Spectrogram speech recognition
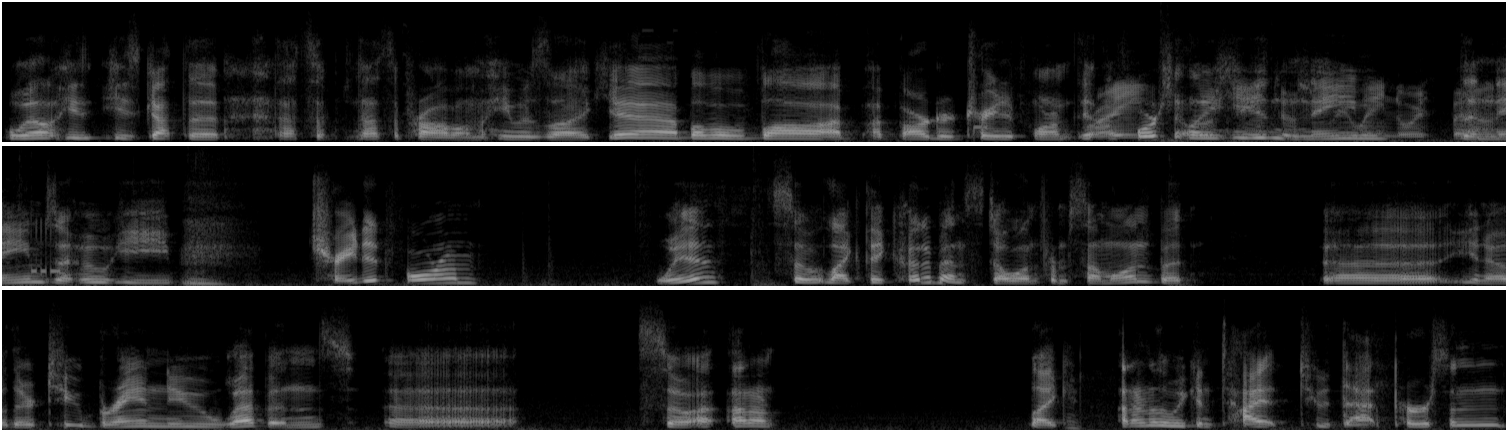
Well, he he's got the that's a that's a problem. He was like, yeah, blah blah blah. blah. I, I bartered, traded for him. Right, Unfortunately, he didn't name the names of who he traded for him with. So like they could have been stolen from someone, but uh, you know they're two brand new weapons. Uh, so I, I don't like I don't know that we can tie it to that person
